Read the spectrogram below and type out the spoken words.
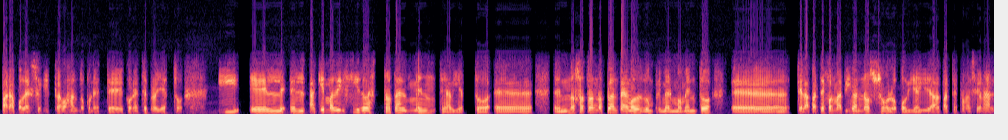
para poder seguir trabajando con este, con este proyecto. Y el, el, aquí en dirigido es totalmente abierto. Eh, nosotros nos planteamos desde un primer momento que la parte formativa no solo podía ir a la parte profesional,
